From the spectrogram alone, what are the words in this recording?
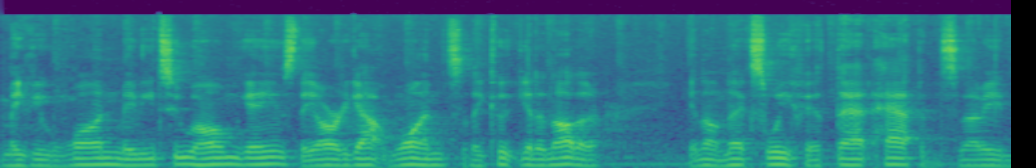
maybe one, maybe two home games. They already got one, so they could get another, you know, next week if that happens. I mean,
